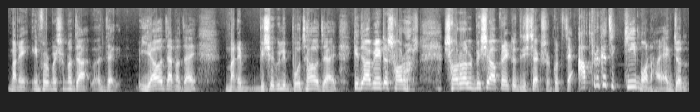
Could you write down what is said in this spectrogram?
মানে ইনফরমেশনও যা যা- ইয়াও জানা যায় মানে বিষয়গুলি বোঝাও যায়। কিন্তু আমি একটা সরল সরল বিষয় আপনার একটু দৃষ্টি আকর্ষণ করতে চাই। আপনার কাছে কি মনে হয়? একজন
